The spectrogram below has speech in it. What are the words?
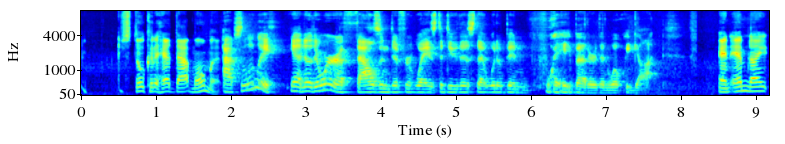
You still could have had that moment. Absolutely. Yeah, no, there were a thousand different ways to do this that would have been way better than what we got. And M Night,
